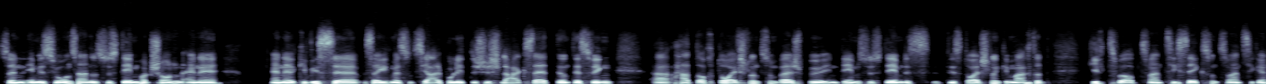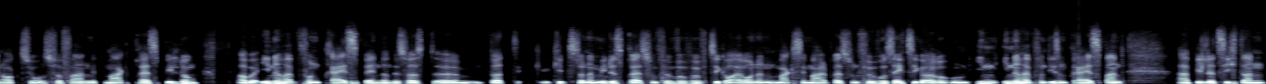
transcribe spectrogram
so ein Emissionshandelssystem hat schon eine eine gewisse, sage ich mal, sozialpolitische Schlagseite. Und deswegen äh, hat auch Deutschland zum Beispiel in dem System, das, das Deutschland gemacht hat, gilt zwar ab 2026 ein Auktionsverfahren mit Marktpreisbildung, aber innerhalb von Preisbändern. Das heißt, ähm, dort gibt es dann einen Mindestpreis von 55 Euro und einen Maximalpreis von 65 Euro und in, innerhalb von diesem Preisband äh, bildet sich dann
